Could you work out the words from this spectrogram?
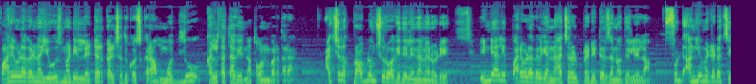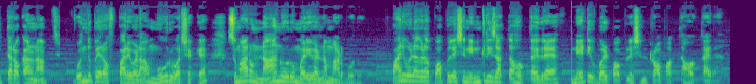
ಪಾರಿವಾಳಗಳನ್ನ ಯೂಸ್ ಮಾಡಿ ಲೆಟರ್ ಕಳ್ಸೋದಕ್ಕೋಸ್ಕರ ಮೊದಲು ಕಲ್ಕತ್ತಾಗ ಇದನ್ನ ತಗೊಂಡ್ ಬರ್ತಾರೆ. ಆಕ್ಚುಲ್ ಪ್ರಾಬ್ಲಮ್ ಶುರುವಾಗಿದೆ ಇಲ್ಲಿಂದಾನೆ ನೋಡಿ. ಇಂಡಿಯಾಲಿ ಪಾರಿವಾಳಗಳಿಗೆ ನ್ಯಾಚುರಲ್ ಪ್ರೆಡಿಟರ್ಸ್ ಅನ್ನೋದಿರ್ಲಿಲ್ಲ. ಫುಡ್ ಅನ್ಲಿಮಿಟೆಡ್ ಆಗಿ ಸಿಗ್ತಾ ಇರೋ ಕಾರಣ ಒಂದು ಪೇರ್ ಆಫ್ ಪಾರಿವಾಳ ಮೂರು ವರ್ಷಕ್ಕೆ ಸುಮಾರು ನಾನೂರು ಮರಿಗಳನ್ನ ಮಾಡ್ಬೋದು. ಪಾರಿವಾಳಗಳ ಪಾಪ್ಯುಲೇಷನ್ ಇನ್ಕ್ರೀಸ್ ಆಗ್ತಾ ಹೋಗ್ತಾ ಇದ್ರೆ ನೇಟಿವ್ ಬರ್ಡ್ ಪಾಪ್ಯುಲೇಷನ್ ಡ್ರಾಪ್ ಆಗ್ತಾ ಹೋಗ್ತಾ ಇದೆ.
